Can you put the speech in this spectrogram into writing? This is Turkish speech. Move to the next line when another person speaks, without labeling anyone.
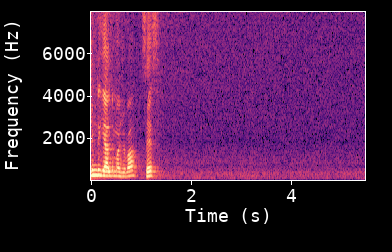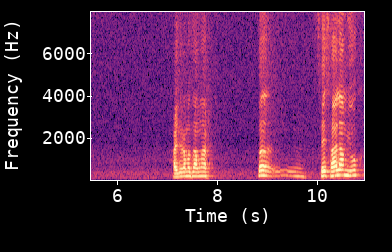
Şimdi geldi mi acaba ses? Hayırlı Ramazanlar. Da e, ses hala mı yok?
